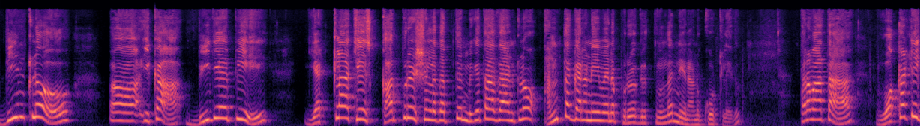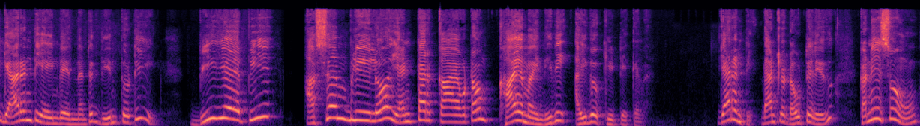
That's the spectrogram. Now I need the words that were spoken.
దీంట్లో ఇక బీజేపీ ఎట్లా చేసి కార్పొరేషన్లు తప్పితే మిగతా దాంట్లో అంత గణనీయమైన పురోగతి ఉందని నేను అనుకోవట్లేదు. తర్వాత ఒకటి గ్యారంటీ అయింది ఏంటంటే దీంతో బీజేపీ అసెంబ్లీలో ఎంటర్ కావటం ఖాయమైంది. ఇది ఐదో కీ గ్యారంటీ. దాంట్లో డౌటే లేదు. కనీసం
